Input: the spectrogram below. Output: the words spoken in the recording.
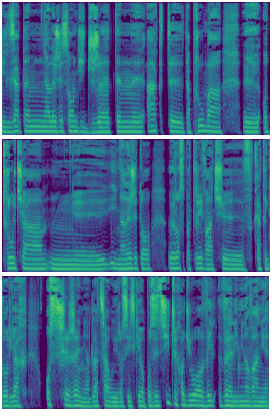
czyli zatem należy sądzić, że ten akt, ta próba y, otrucia mm, y, i należy to rozpatrywać y, w kategoriach ostrzeżenia dla całej rosyjskiej opozycji, czy chodziło o wyeliminowanie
